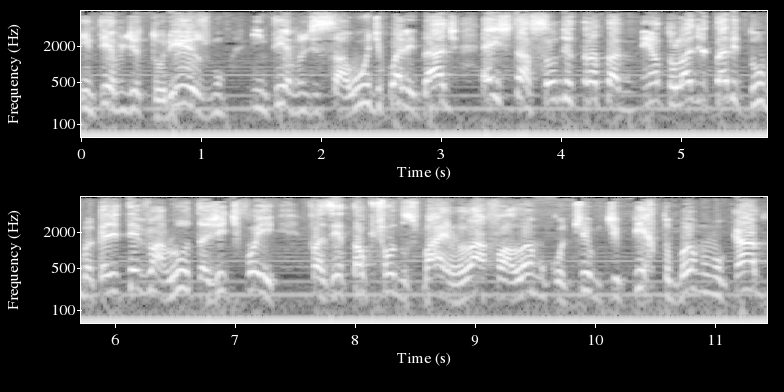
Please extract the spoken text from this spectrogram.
em termos de turismo, em termos de saúde, qualidade, é a estação de tratamento lá de Tarituba, que a gente teve uma luta, a gente foi fazer talk show dos bairros lá, falamos contigo, te perturbamos um bocado,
